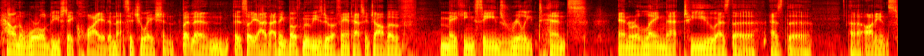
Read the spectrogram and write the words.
how in the world do you stay quiet in that situation? But then, so yeah, I think both movies do a fantastic job of making scenes really tense and relaying that to you as the as the uh, audience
